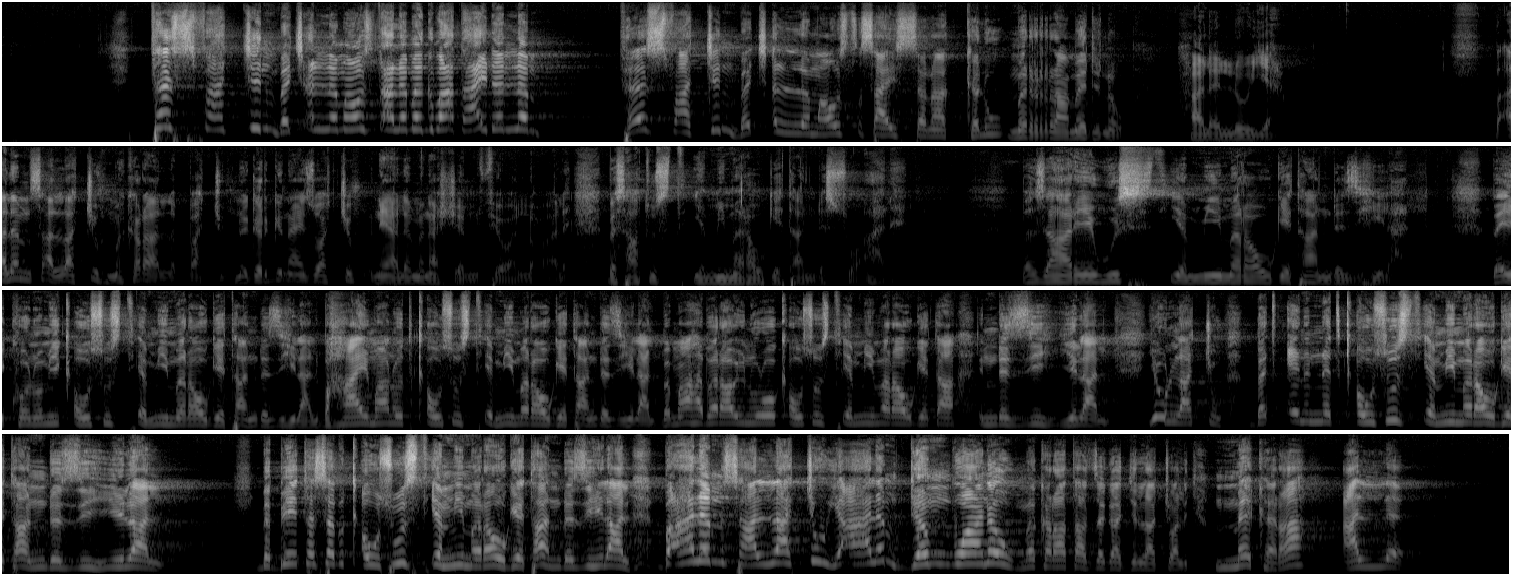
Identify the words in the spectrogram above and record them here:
ተስፋችን በጨለማ ውስጥ አለመግባት አይደለም። ተስፋችን በጨለማ ውስጥ ሳይሰናከሉ መራመድ ነው። ሃሌሉያ። በዓለም ሳላችሁ መከራ አለባችሁ፣ ነገር ግን አይዟችሁ እኔ ዓለምን አሸንፌዋለሁ አለ። በእሳት ውስጥ የሚመራው ጌታ እንደሱ አለ። በዛሬ ውስጥ የሚመራው ጌታ እንደዚህ ይላል። በኢኮኖሚ ቀውስ ውስጥ የሚመራው ጌታ እንደዚህ ይላል። በሃይማኖት ቀውስ ውስጥ የሚመራው ጌታ እንደዚህ ይላል። በማህበራዊ ኑሮ ቀውስ ውስጥ የሚመራው ጌታ እንደዚህ ይላል። የሁላችሁ በጤንነት ቀውስ ውስጥ የሚመራው ጌታ እንደዚህ ይላል። በቤተሰብ ቀውስ ውስጥ የሚመራው ጌታ እንደዚህ ይላል። በዓለም ሳላችሁ የዓለም ደንቧ ነው መከራ ታዘጋጅላችኋለች። መከራ አለ።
